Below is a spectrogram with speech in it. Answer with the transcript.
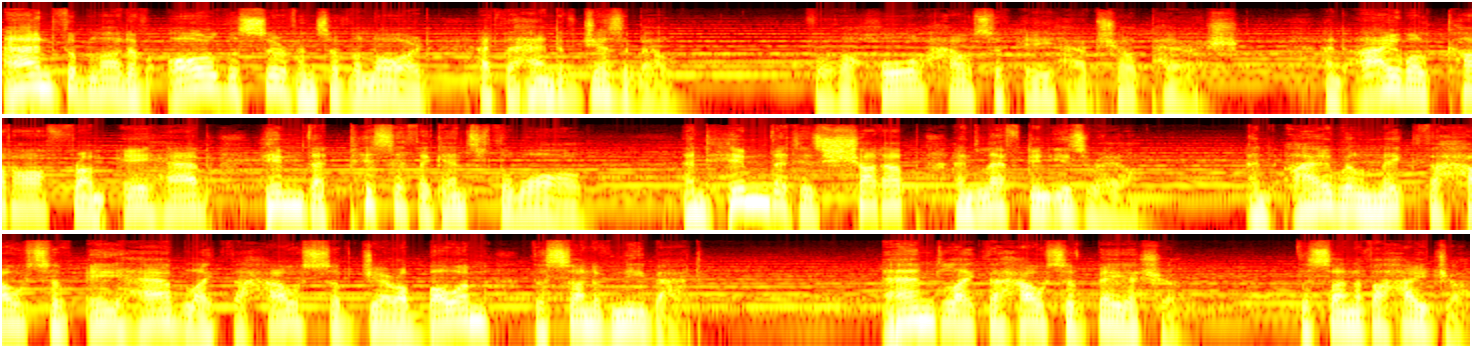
and the blood of all the servants of the Lord at the hand of Jezebel. For the whole house of Ahab shall perish, and I will cut off from Ahab him that pisseth against the wall, and him that is shut up and left in Israel. And I will make the house of Ahab like the house of Jeroboam the son of Nebat, and like the house of Baasha the son of Ahijah.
